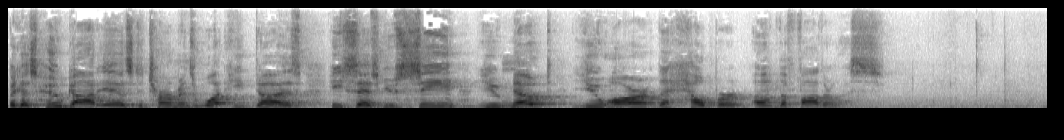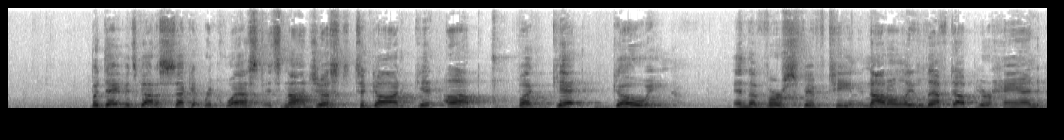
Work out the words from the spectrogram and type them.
Because who God is determines what he does. He says, You see, you note, you are the helper of the fatherless. But David's got a second request. It's not just to God, get up, but get going. In the verse 15, not only lift up your hand,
